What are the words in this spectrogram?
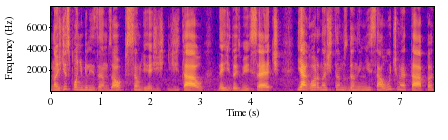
nós disponibilizamos a opção de registro digital desde 2007 e agora nós estamos dando início à última etapa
